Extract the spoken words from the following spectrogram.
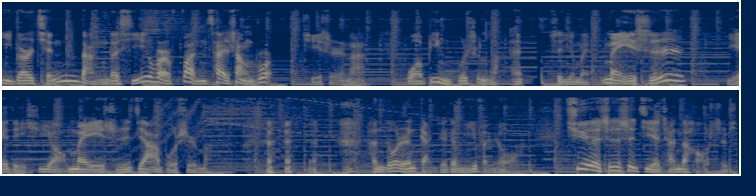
一边勤等着媳妇儿饭菜上桌。其实呢，我并不是懒，是因为美食也得需要美食家，不是吗？很多人感觉这米粉肉啊，确实是解馋的好食品。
